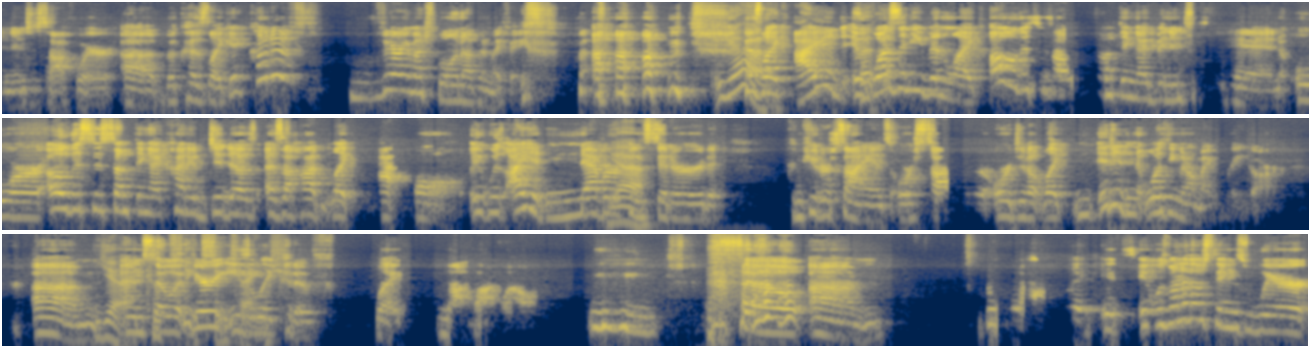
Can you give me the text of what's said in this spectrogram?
and into software uh because like it could have very much blown up in my face. Um, yeah. because like I had it wasn't even like oh this is something I've been interested in or oh this is something I kind of did as, as a hobby like at all. It was I had never yeah. considered computer science or software or develop like it didn't it wasn't even on my radar. Um, yeah, and so it very easily could have like not gone well. so um, it's it was one of those things where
